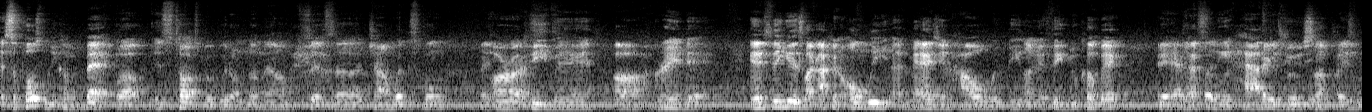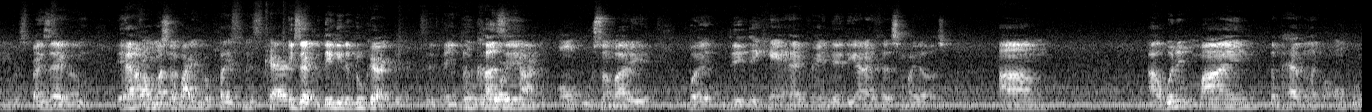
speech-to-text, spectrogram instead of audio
it's supposedly coming back Well, it's talks, but we don't know now since uh, John Witherspoon. R.I.P. man. Oh, granddad. And the thing is, like, I can only imagine how it would be like if they do come back. They, have definitely to have to do something. pay some respect to Exactly. They have to don't do want something. nobody replacing this character. Exactly. They need a new character. So if they do a cousin, uncle, somebody, but they, they can't have granddad. They gotta have somebody else. Um, I wouldn't mind them having like an uncle,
